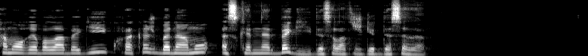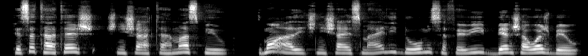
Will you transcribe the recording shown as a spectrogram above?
هەموو غێبەڵابەگی کوڕەکەش بەنامۆ ئەسکەنەربەگی دەسەڵاتش گرت دەسەوە پێسە تاتەش شنیشاتە ماسپی و دمۆ ئاریچنی شایسمایلی دووەمی سەفەوی بێنشەوەش بێ و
